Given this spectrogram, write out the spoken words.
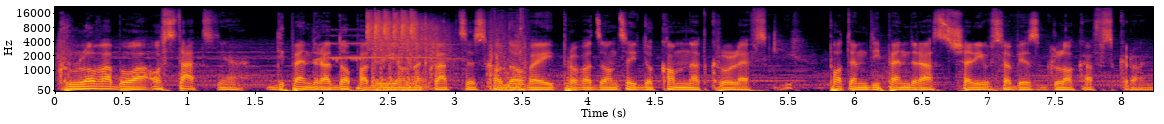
Królowa była ostatnia. Dipendra dopadł ją na klatce schodowej prowadzącej do komnat królewskich. Potem Dipendra strzelił sobie z Glocka w skroń.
